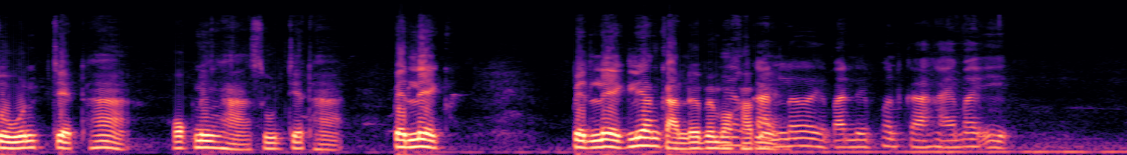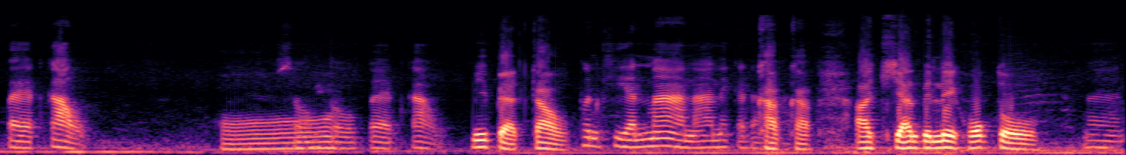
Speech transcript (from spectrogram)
ศูนย์เจ็ดห้าหกหนึ่งหาศูนย์เจ็ดหาเป็นเลข เป็นเลขเลี่ยงกันเลยเป็นบเรีอยกงครับกัแม่นเลยบัดนี้เพิ่นก็ให้มาอีกแปดเก้า อ๋อสองโตแปดเก้ามีแปดเก้าเพิ่นเขียนมานะในกระดาษครับครับอ่าเขียนเป็นเลขหกตัวแม่น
